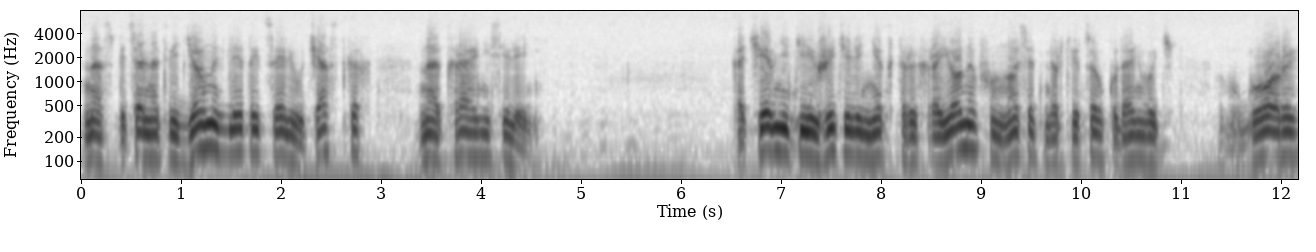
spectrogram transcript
на специально отведенных для этой цели участках на окраине селений. Кочевники и жители некоторых районов уносят мертвецов куда-нибудь в горы.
